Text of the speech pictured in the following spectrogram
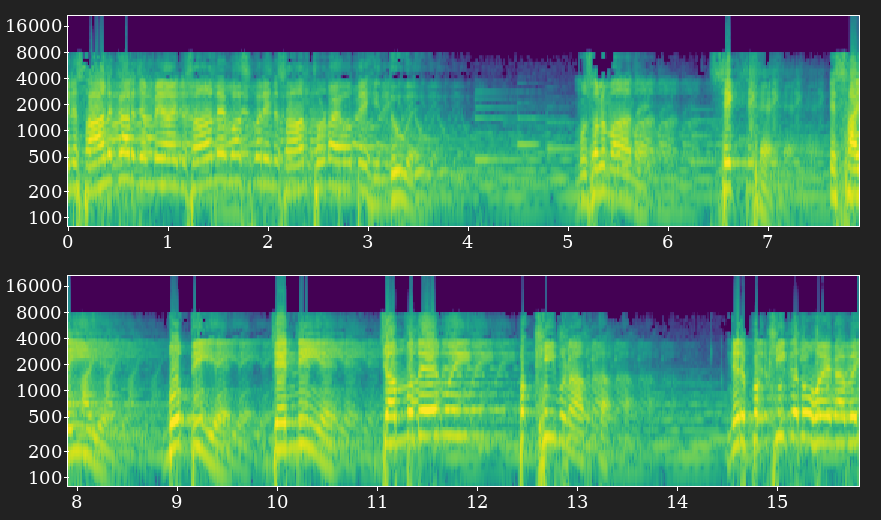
ਇਨਸਾਨ ਘਰ ਜੰਮਿਆ, ਇਨਸਾਨ ਹੈ ਬਸ, ਪਰ ਇਨਸਾਨ ਥੋੜਾ ਹੈ, ਉਹ ਤੇ ਹਿੰਦੂ ਹੈ। ਮੁਸਲਮਾਨ ਹੈ, ਸਿੱਖ ਹੈ, ਈਸਾਈ ਹੈ, ਬੋਧੀ ਹੈ, ਜੈਨੀ ਹੈ। ਜੰਮਦੇ ਨੂੰ ਹੀ ਪੱਖੀ ਬਣਾਤਾ। ਨਿਰਪੱਖੀ ਕਦੋਂ ਹੋਏਗਾ ਬਈ?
